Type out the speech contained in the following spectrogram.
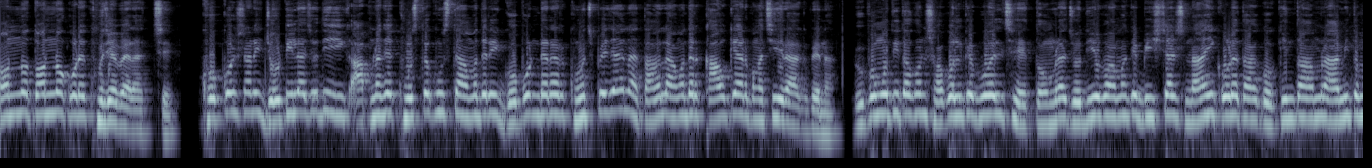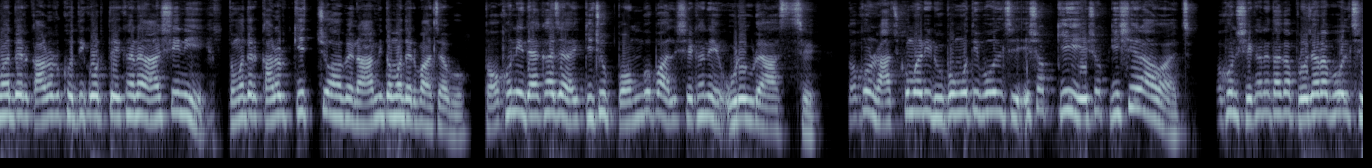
তন্ন তন্ন করে খুঁজে বেড়াচ্ছে। খোকস রানী জটিলা যদি আপনাকে খুঁজতে খুঁজতে আমাদের এই গোপন ডেরার খোঁজ পেয়ে যায় না, তাহলে আমাদের কাউকে আর বাঁচিয়ে রাখবে না। রূপমতি তখন সকলকে বলছে, তোমরা যদিও বা আমাকে বিশ্বাস নাই করে থাকো, কিন্তু আমরা, আমি তোমাদের কারোর ক্ষতি করতে এখানে আসিনি। তোমাদের কারোর কিচ্ছু হবে না, আমি তোমাদের বাঁচাবো। তখনই দেখা যায় কিছু পঙ্গপাল সেখানে উড়ে উড়ে আসছে। তখন রাজকুমারী রূপমতি বলছে, এসব কি? এসব কিসের আওয়াজ? তখন সেখানে থাকা প্রজারা বলছে,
